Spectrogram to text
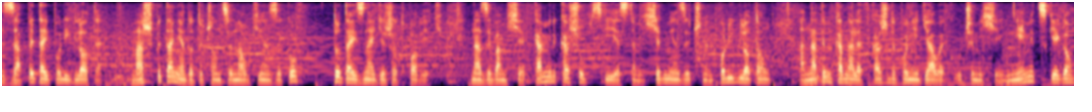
Zapytaj Poliglotę. Masz pytania dotyczące nauki języków? Tutaj znajdziesz odpowiedź. Nazywam się Kamil Kaszubski, jestem siedmiojęzycznym poliglotą, a na tym kanale w każdy poniedziałek uczymy się niemieckiego,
